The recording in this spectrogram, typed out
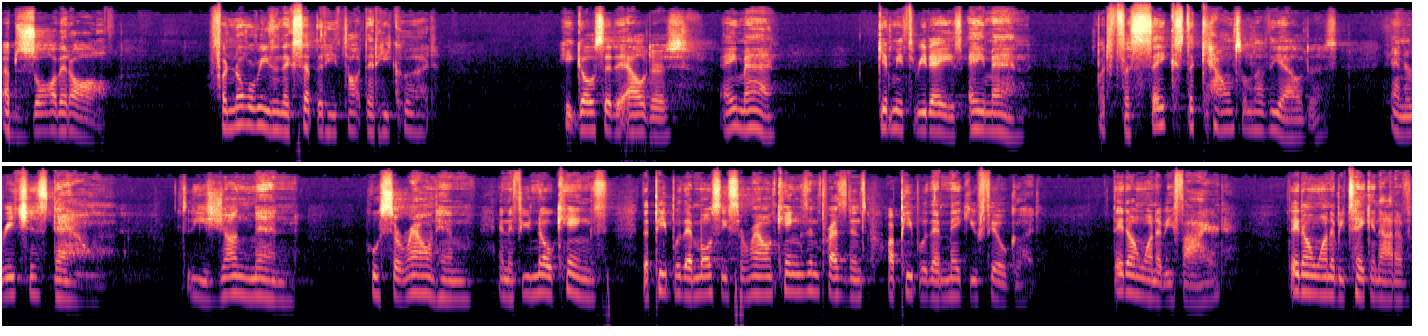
absorb it all for no reason except that he thought that he could. He goes to the elders, Amen. Give me three days. Amen. But forsakes the counsel of the elders and reaches down to these young men who surround him. And if you know kings, the people that mostly surround kings and presidents are people that make you feel good. They don't want to be fired. They don't want to be taken out of,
